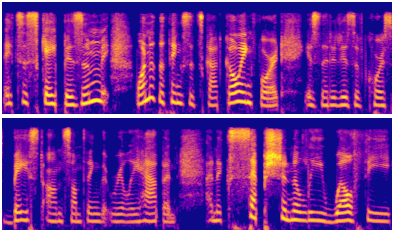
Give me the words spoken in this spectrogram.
It's escapism. One of the things it's got going for it is that it is, of course, based on something that really happened. An exceptionally wealthy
